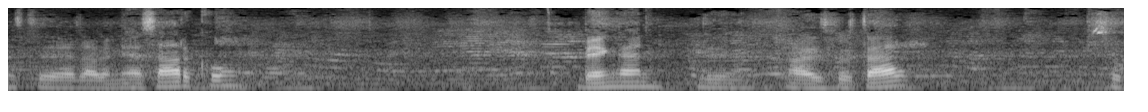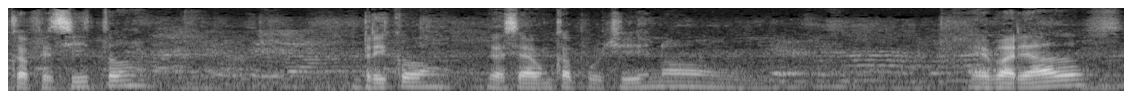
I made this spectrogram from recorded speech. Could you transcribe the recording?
este, de la Avenida Zarco. Vengan a disfrutar su cafecito rico, ya sea un cappuccino, hay variados.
